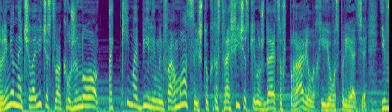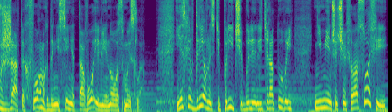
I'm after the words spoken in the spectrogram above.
Современное человечество окружено таким обилием информации, что катастрофически нуждается в правилах ее восприятия и в сжатых формах донесения того или иного смысла. Если в древности притчи были литературой не меньше, чем философией,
